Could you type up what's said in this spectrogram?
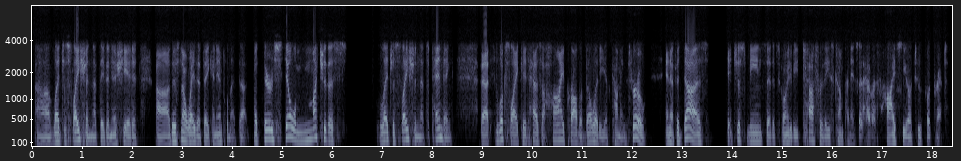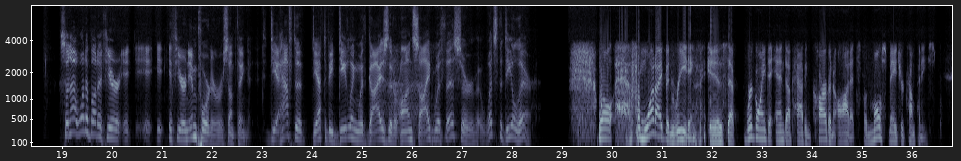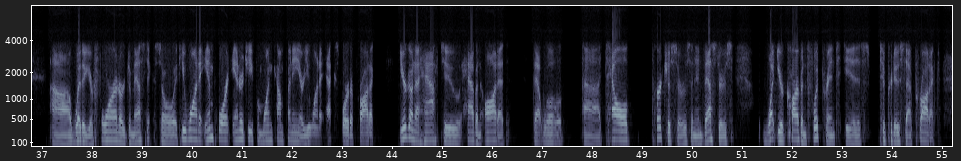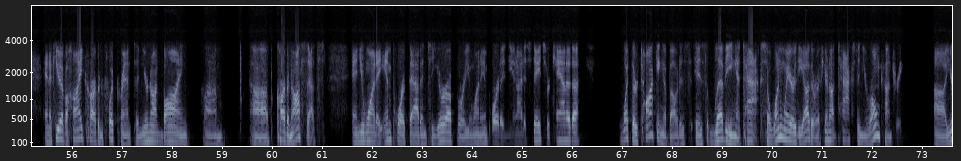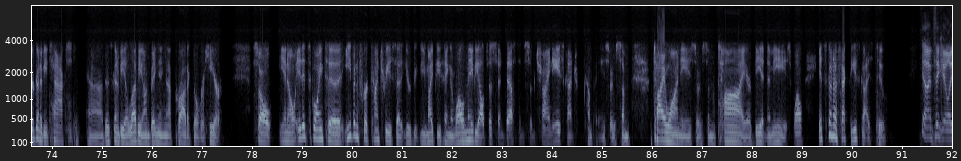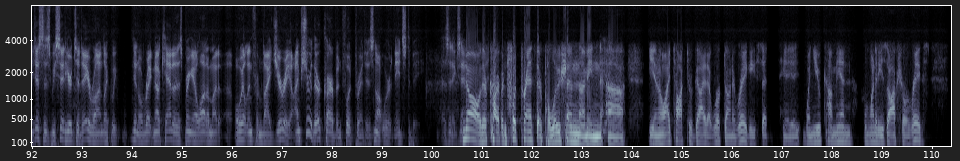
uh, legislation that they've initiated, uh, there's no way that they can implement that. But there's still much of this legislation that's pending that it looks like it has a high probability of coming through. And if it does, it just means that it's going to be tough for these companies that have a high CO2 footprint. So now, what about if you're if you're an importer or something? do you have to do you have to be dealing with guys that are on side with this, or what's the deal there? Well, from what I've been reading, is that we're going to end up having carbon audits for most major companies, uh, whether you're foreign or domestic. So, if you want to import energy from one company or you want to export a product, you're going to have to have an audit that will uh, tell purchasers and investors what your carbon footprint is to produce that product. And if you have a high carbon footprint and you're not buying um, uh, carbon offsets, and you want to import that into Europe or you want to import it in the United States or Canada, what they're talking about is is levying a tax. So one way or the other, if you're not taxed in your own country, uh, you're going to be taxed. Uh, there's going to be a levy on bringing that product over here. So, you know, it, it's going to, even for countries that you you might be thinking, well, maybe I'll just invest in some Chinese country, companies or some Taiwanese or some Thai or Vietnamese. Well, it's going to affect these guys too. Yeah, I'm thinking like just as we sit here today, Ron, like we, you know, right now Canada is bringing a lot of oil in from Nigeria. I'm sure their carbon footprint is not where it needs to be, as an example. No, their carbon footprint, their pollution. I mean, yeah. uh, you know, I talked to a guy that worked on a rig. He said when you come in from one of these offshore rigs,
